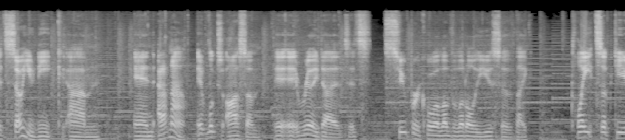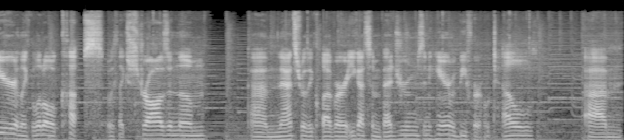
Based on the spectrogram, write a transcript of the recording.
it's so unique. Um, and I don't know, it looks awesome. It, it really does. It's super cool. I love the little use of like plates up here and like little cups with like straws in them. Um, that's really clever. You got some bedrooms in here, would be for hotels. Um,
